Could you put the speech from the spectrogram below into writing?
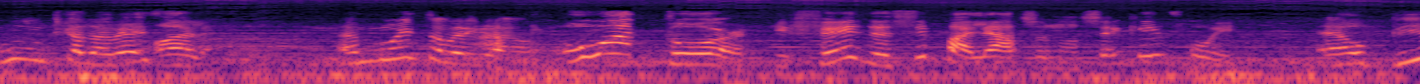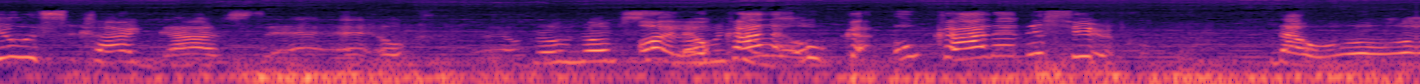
Um de cada vez. Olha, É muito legal. o ator que fez esse palhaço, não sei quem foi. É o Bill Skarsgård. É, é, o- é Olha, o cara, o, ca- o cara é de circo. Não, o-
